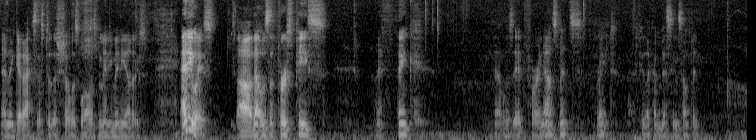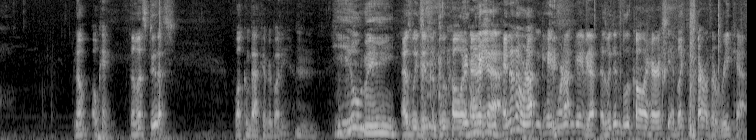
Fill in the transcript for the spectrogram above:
and then get access to the show as well as many many others Anyways, uh, that was the first piece. I think that was it for announcements, right? I feel like I'm missing something. No? Okay. Then let's do this. Welcome back, everybody. Heal me. As we did in the Blue Collar Heresy. yeah. Hey, no, no, we're not in game. We're not in game yet. As we did in Blue Collar Heresy, I'd like to start with a recap,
